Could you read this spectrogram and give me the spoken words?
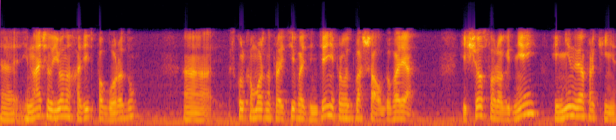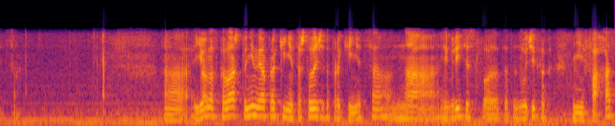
Э, и начал Йона ходить по городу, э, сколько можно пройти в один день, и провозглашал, говоря, еще 40 дней, и Нинве опрокинется. Йона сказал, что Нинве опрокинется. Что значит опрокинется? На иврите это звучит как нефахас,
